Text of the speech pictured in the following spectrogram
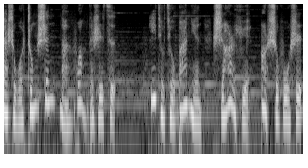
那是我终身难忘的日子。一九九八年十二月二十五日。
